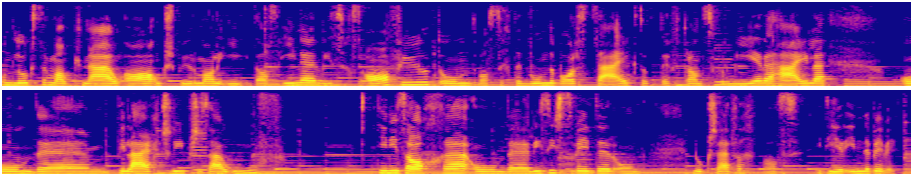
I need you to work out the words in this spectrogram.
Und schau es dir mal genau an und spür mal in das rein, wie es sich anfühlt und was sich dann Wunderbares zeigt und darf transformieren, heilen. Und äh, vielleicht schreibst du es auch auf, deine Sachen und äh, liest es wieder und schaust einfach, was in dir innen bewegt.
